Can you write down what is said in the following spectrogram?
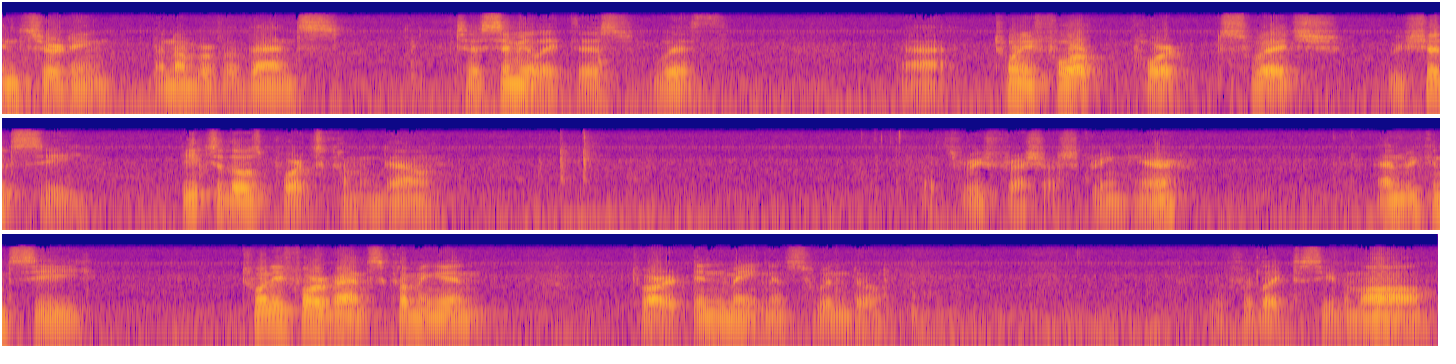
inserting a number of events to simulate this with uh, 24 port switch, we should see each of those ports coming down. Let's refresh our screen here. And we can see 24 events coming in to our in maintenance window. If we'd like to see them all,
